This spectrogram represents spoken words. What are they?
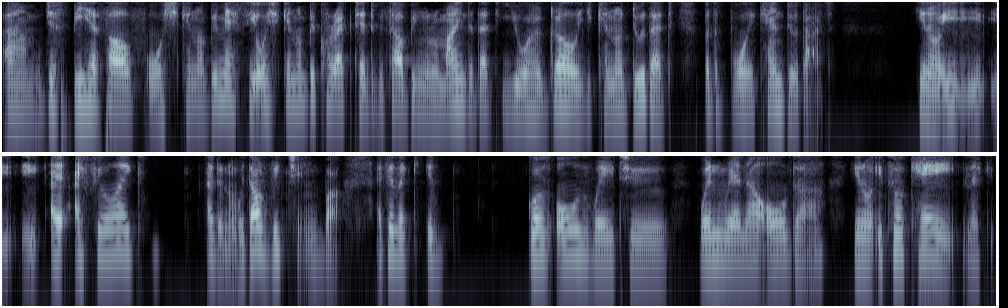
um, just be herself, or she cannot be messy, or she cannot be corrected without being reminded that you are a girl. You cannot do that, but the boy can do that. You know, I I feel like I don't know without reaching, but I feel like it goes all the way to when we're now older, you know, it's okay. Like,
